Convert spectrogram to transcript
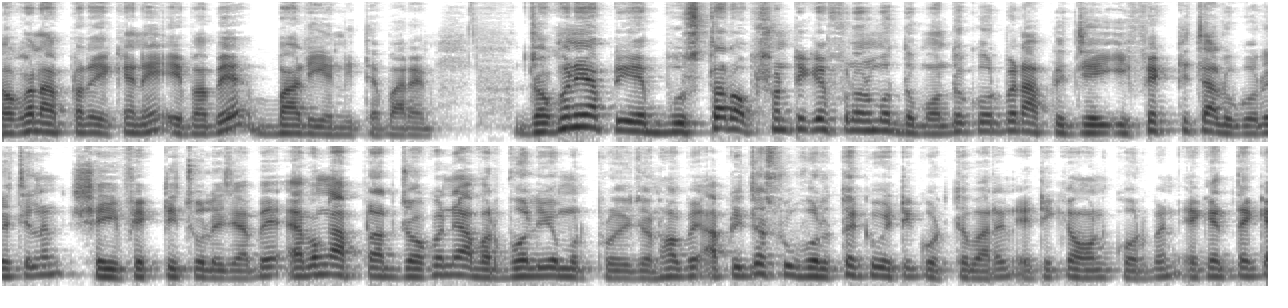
তখন আপনারা এখানে এভাবে বাড়িয়ে নিতে পারেন। যখনই আপনি বুস্টার অপশনটিকে ফোনের মধ্যে বন্ধ করবেন। আপনি যে ইফেক্টটি চালু করেছিলেন, সেই ইফেক্টটি চলে যাবে এবং আপনার যখনই আবার ভলিউমের প্রয়োজন হবে, আপনি জাস্ট উপর থেকেও এটি করতে পারেন, এটিকে অন করবেন। এখান থেকে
